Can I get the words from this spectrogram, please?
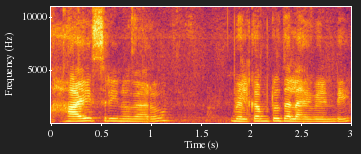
హాయ్ శ్రీను గారు. వెల్కమ్ టు ద లైవ్ అండి.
